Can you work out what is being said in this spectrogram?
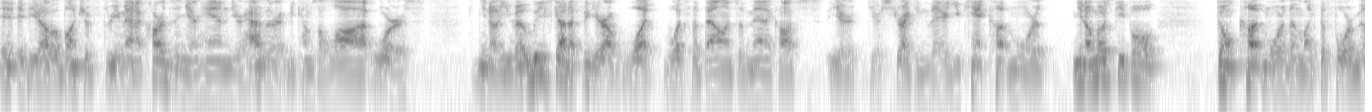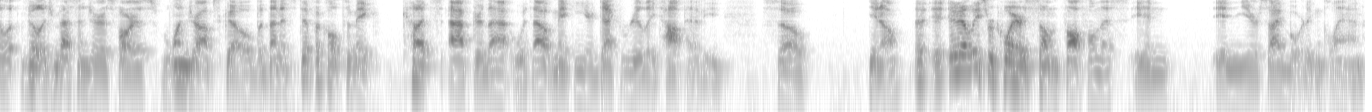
If you have a bunch of three mana cards in your hand, your Hazaret becomes a lot worse. You know, you've at least got to figure out what what's the balance of mana costs you're you're striking there. You can't cut more. You know, most people don't cut more than like the four village messenger as far as one drops go, but then it's difficult to make cuts after that without making your deck really top heavy. So you know, it, it at least requires some thoughtfulness in in your sideboarding plan.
